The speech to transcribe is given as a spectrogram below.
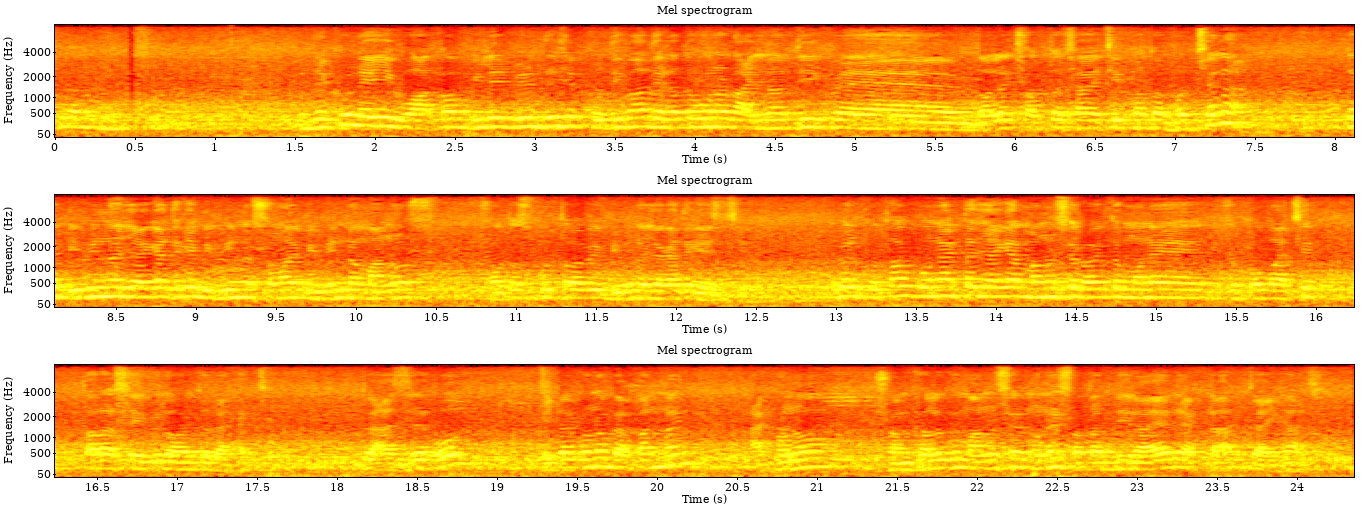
কীভাবে দেখছি? দেখুন এই ওয়াকফ বিলের বিরুদ্ধে যে প্রতিবাদ এটা তো কোনো রাজনৈতিক আহ, দলের ছত্রছায়া ঠিক মতো হচ্ছে না। বিভিন্ন জায়গা থেকে বিভিন্ন সময় বিভিন্ন মানুষ স্বতঃস্ফূর্তভাবে বিভিন্ন জায়গা থেকে এসছে। এবার কোথাও কোনো একটা জায়গার মানুষের হয়তো মনে কিছু ক্ষোভ আছে, তারা সেইগুলো হয়তো দেখাচ্ছে। তো অ্যাজ এ হোল এটা কোনো ব্যাপার নয়। এখনও সংখ্যালঘু মানুষের মনে শতাব্দী রায়ের একটা জায়গা আছে।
